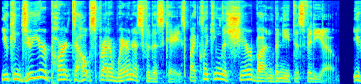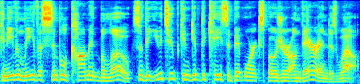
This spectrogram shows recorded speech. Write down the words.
You can do your part to help spread awareness for this case by clicking the share button beneath this video. You can even leave a simple comment below so that YouTube can give the case a bit more exposure on their end as well.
